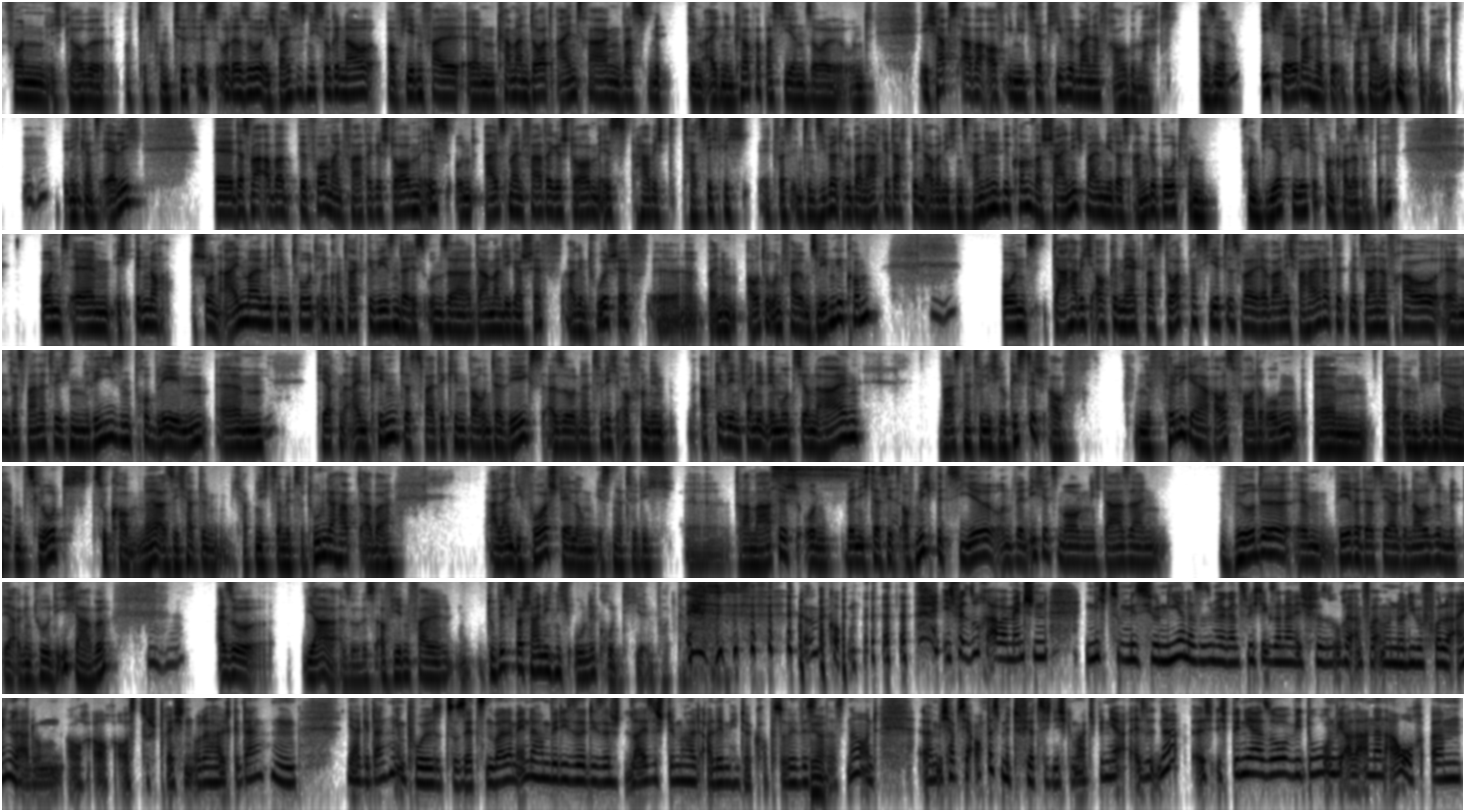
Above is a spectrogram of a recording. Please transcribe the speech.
von, ich glaube, ob das vom TÜV ist oder so, ich weiß es nicht so genau. Auf jeden Fall ähm, kann man dort eintragen, was mit dem eigenen Körper passieren soll. Und ich habe es aber auf Initiative meiner Frau gemacht. Also mhm. ich selber hätte es wahrscheinlich nicht gemacht. Mhm. Bin ich mhm. ganz ehrlich. Äh, das war aber bevor mein Vater gestorben ist. Und als mein Vater gestorben ist, habe ich tatsächlich etwas intensiver drüber nachgedacht, bin aber nicht ins Handeln gekommen. Wahrscheinlich, weil mir das Angebot von, von dir fehlte, von Colors of Death. Und ähm, ich bin noch schon einmal mit dem Tod in Kontakt gewesen. Da ist unser damaliger Chef, Agenturchef, äh, bei einem Autounfall ums Leben gekommen. Mhm. Und da habe ich auch gemerkt, was dort passiert ist, weil er war nicht verheiratet mit seiner Frau. Ähm, das war natürlich ein Riesenproblem. Ähm, mhm. Die hatten ein Kind, das zweite Kind war unterwegs. Also natürlich auch von dem, abgesehen von dem Emotionalen, war es natürlich logistisch auch eine völlige Herausforderung, ähm, da irgendwie wieder ja. ins Lot zu kommen. Ne? Also ich hatte, ich habe nichts damit zu tun gehabt, aber allein die Vorstellung ist natürlich äh, dramatisch. Und wenn ich das jetzt auf mich beziehe und wenn ich jetzt morgen nicht da sein würde, ähm, wäre das ja genauso mit der Agentur, die ich habe. Mhm. Also ja, also ist auf jeden Fall, du bist wahrscheinlich nicht ohne Grund hier im Podcast. Ich versuche aber Menschen nicht zu missionieren, das ist mir ganz wichtig, sondern ich versuche einfach immer nur liebevolle Einladungen auch, auch auszusprechen oder halt Gedanken, ja, Gedankenimpulse zu setzen, weil am Ende haben wir diese, diese leise Stimme halt alle im Hinterkopf, so wir wissen ja. das, ne? Und ähm, ich habe es ja auch bis mit 40 nicht gemacht. Ich bin ja, also, ne, ich, ich bin ja so wie du und wie alle anderen auch. Ähm,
